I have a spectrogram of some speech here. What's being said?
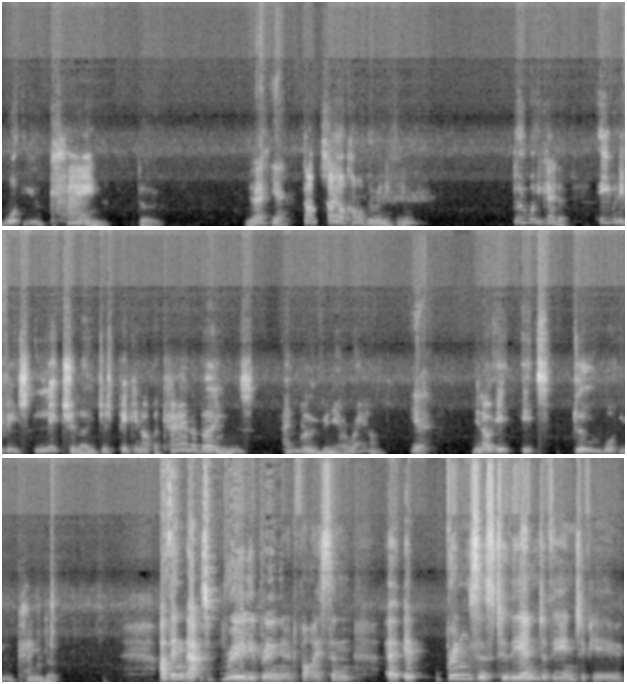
what you can do. Yeah? Yeah. Don't say i can't do anything. Do what you can do. Even if it's literally just picking up a can of beans and moving it around. Yeah. You know, it, it's do what you can do. I think that's really brilliant advice. And uh, it brings us to the end of the interview.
